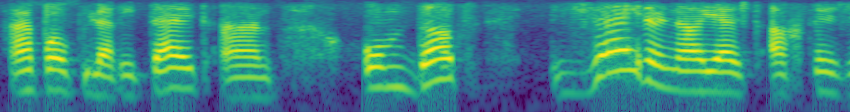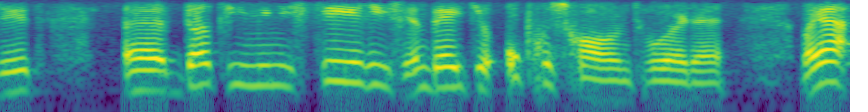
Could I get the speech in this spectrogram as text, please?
haar populariteit aan, omdat zij er nou juist achter zit uh, dat die ministeries een beetje opgeschoond worden. Maar ja,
